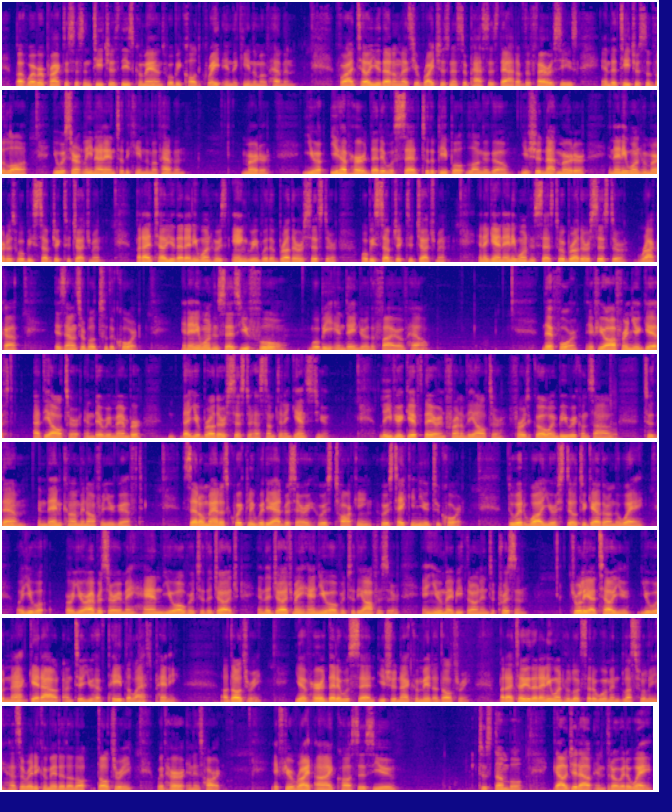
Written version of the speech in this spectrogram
But whoever practices and teaches these commands will be called great in the kingdom of heaven. For I tell you that unless your righteousness surpasses that of the Pharisees and the teachers of the law, you will certainly not enter the kingdom of heaven. Murder. You, you have heard that it was said to the people long ago, You should not murder, and anyone who murders will be subject to judgment. But I tell you that anyone who is angry with a brother or sister will be subject to judgment. And again, anyone who says to a brother or sister, Raca, is answerable to the court, and anyone who says, You fool, will be in danger of the fire of hell. Therefore, if you offer in your gift at the altar and there remember that your brother or sister has something against you, leave your gift there in front of the altar. First go and be reconciled to them, and then come and offer your gift. Settle matters quickly with your adversary who is talking who is taking you to court. Do it while you are still together on the way, or you will or your adversary may hand you over to the judge, and the judge may hand you over to the officer, and you may be thrown into prison. Truly I tell you, you will not get out until you have paid the last penny. Adultery. You have heard that it was said, You should not commit adultery. But I tell you that anyone who looks at a woman lustfully has already committed adultery with her in his heart. If your right eye causes you to stumble, gouge it out and throw it away.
